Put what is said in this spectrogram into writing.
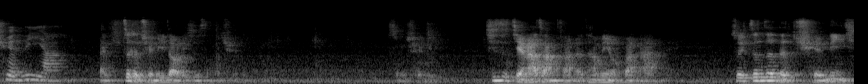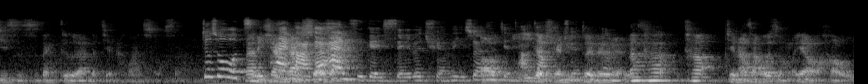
权利啊！哎，这个权利到底是什么权利？什么权利？其实检察长反而他没有办案，所以真正的权利其实是在个案的检察官手上。就说我指派哪个案子给谁的权利，算是检察长的权利。对对对，那他他检察长为什么要有好恶？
